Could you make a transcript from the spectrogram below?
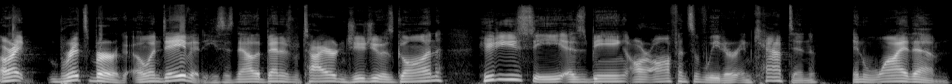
All right, Britsburg, Owen David. He says now that Ben is retired and Juju is gone, who do you see as being our offensive leader and captain, and why them?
